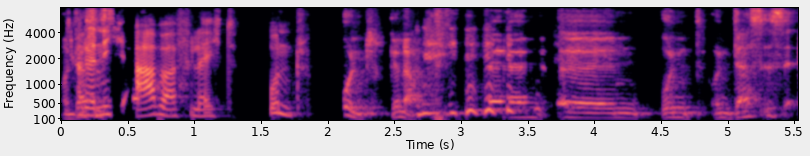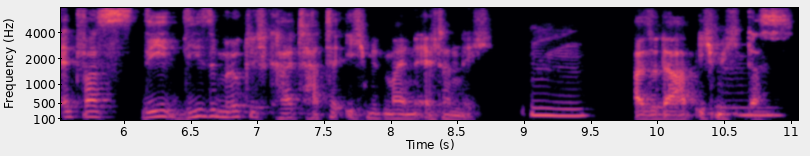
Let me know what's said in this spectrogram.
Und Oder nicht aber, vielleicht und. Und, genau. äh, äh, und, und das ist etwas, die, diese Möglichkeit hatte ich mit meinen Eltern nicht. Mhm. Also da habe ich mich mhm. das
